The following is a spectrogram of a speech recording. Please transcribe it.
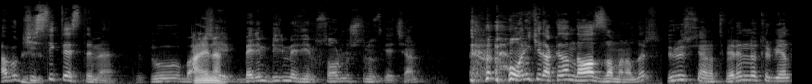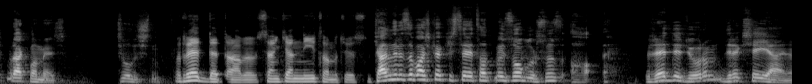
Ha bu kişilik testi mi? Bu bak Aynen. şey benim bilmediğim sormuştunuz geçen. 12 dakikadan daha az zaman alır. Dürüst yanıt verin, nötr bir yanıt bırakmamaya çalışın. Reddet abi. Sen kendini iyi tanıtıyorsun. Kendinizi başka kişilere tanıtmayı zor bulursunuz. Ha, Reddediyorum. Direkt şey yani.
